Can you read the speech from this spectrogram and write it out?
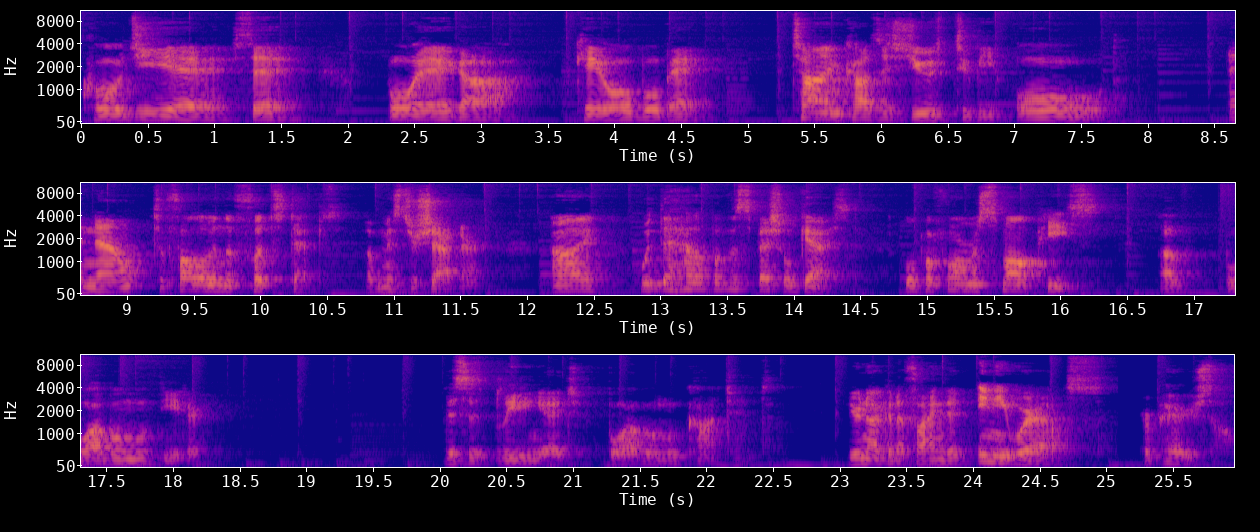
Kojie se boe ga keo bobe. Time causes youth to be old. And now, to follow in the footsteps of Mr. Shatner, I, with the help of a special guest, will perform a small piece of Boabomu Theater. This is bleeding edge Boabomu content. You're not going to find it anywhere else. Prepare yourself.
